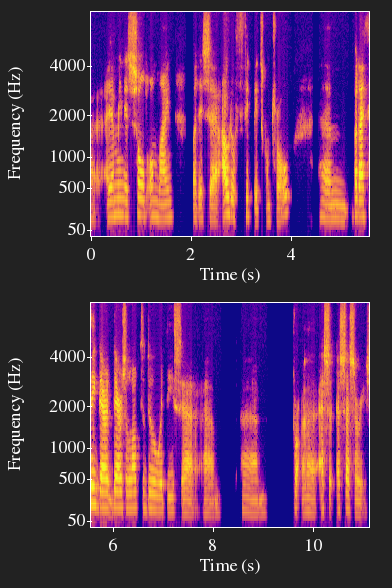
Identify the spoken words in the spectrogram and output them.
uh, I mean it's sold online, but it's out of Fitbit's control. Um, but I think there there's a lot to do with these um, um, for, accessories.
